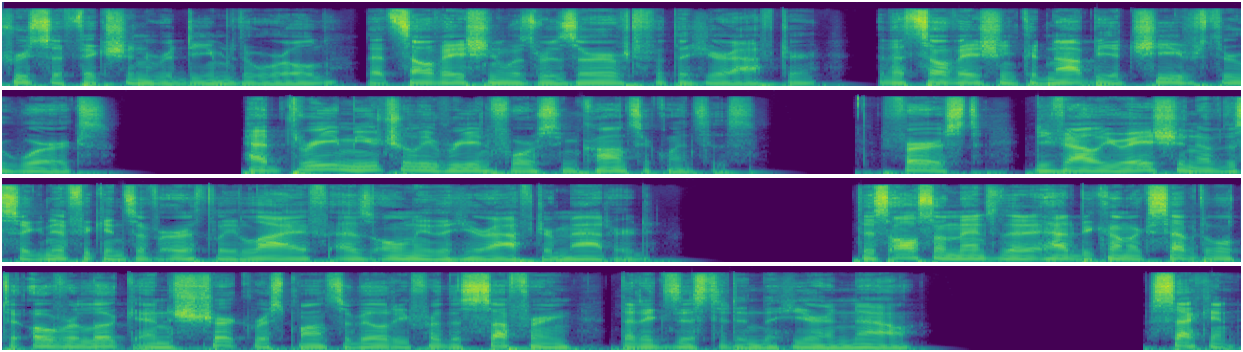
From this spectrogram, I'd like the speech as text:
crucifixion redeemed the world, that salvation was reserved for the hereafter, and that salvation could not be achieved through works, had three mutually reinforcing consequences. First, devaluation of the significance of earthly life as only the hereafter mattered. This also meant that it had become acceptable to overlook and shirk responsibility for the suffering that existed in the here and now. Second,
